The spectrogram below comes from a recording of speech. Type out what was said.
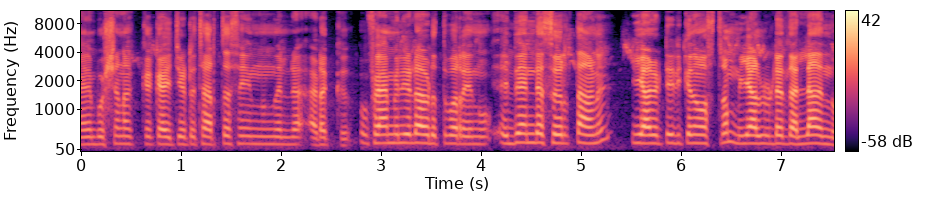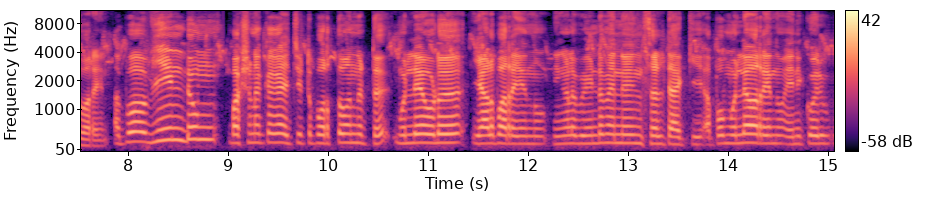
അതിന് ഭക്ഷണമൊക്കെ കഴിച്ചിട്ട് ചർച്ച ചെയ്യുന്നതിന്റെ ഇടയ്ക്ക്. ഫാമിലിയുടെ അടുത്ത് പറയുന്നു ഇത് എന്റെ സുഹൃത്താണ്. ഇയാൾ ഇട്ടിരിക്കുന്ന വസ്ത്രം ഇയാളുടേതല്ല എന്ന് പറയും. അപ്പോൾ വീണ്ടും ഭക്ഷണമൊക്കെ കഴിച്ചിട്ട് പുറത്ത് വന്നിട്ട് മുല്ലയോട് ഇയാൾ പറയുന്നു നിങ്ങൾ വീണ്ടും എന്നെ ഇൻസൾട്ട് ആക്കി. അപ്പോൾ മുല്ല പറയുന്നു എനിക്കൊരു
